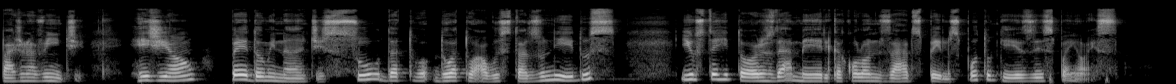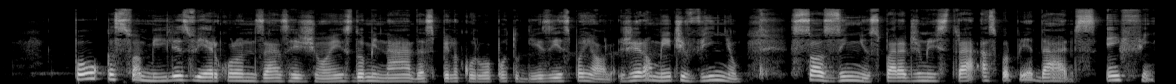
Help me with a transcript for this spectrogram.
Página 20. Região predominante sul do atual Estados Unidos e os territórios da América colonizados pelos portugueses e espanhóis poucas famílias vieram colonizar as regiões dominadas pela coroa portuguesa e espanhola. Geralmente vinham sozinhos para administrar as propriedades. Enfim,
